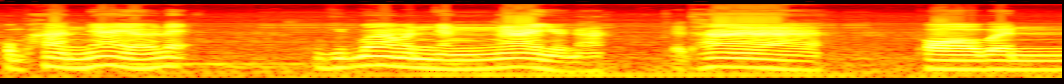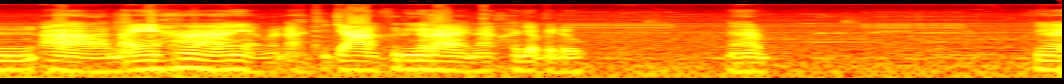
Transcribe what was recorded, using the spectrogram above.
ผมผ่านง่ายแล้วแหละ ผมคิดว่ามันยังง่ายอยู่นะ แต่ถ้าพอเป็นอ่าไนท์ห้าเนี่ย มันอาจจะยากขึ้นก็ได้นะเขาจะไปดูนะครับยังไง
